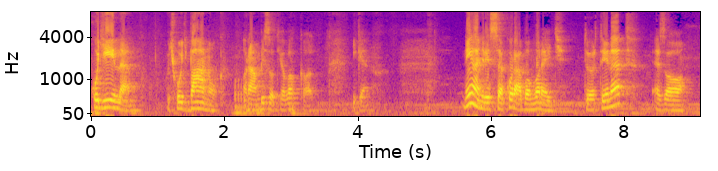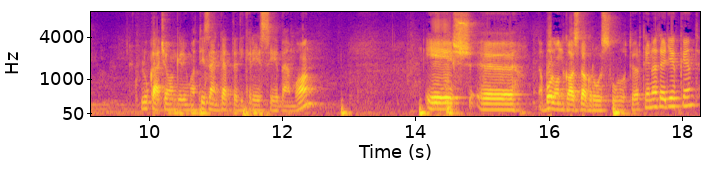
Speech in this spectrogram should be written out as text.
hogy élem, hogy hogy bánok a rám bizott javakkal? Igen. Néhány résszel korábban van egy történet, ez a Lukács evangélium a 12. részében van, és ö, a bolond gazdagról szóló történet egyébként.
